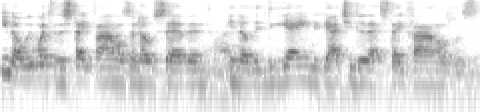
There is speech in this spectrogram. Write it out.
you know, we went to the state finals in 07. Right. You know, the, the game that got you to that state finals was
